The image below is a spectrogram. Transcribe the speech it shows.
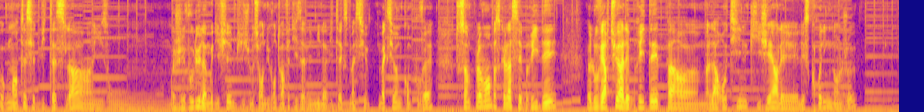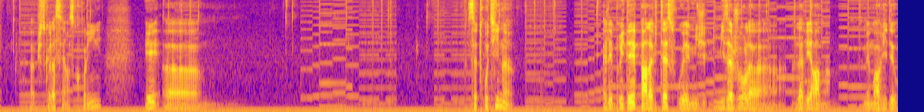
augmenter cette vitesse-là. Hein. Ils ont... Moi, j'ai voulu la modifier, puis je me suis rendu compte qu'en fait, ils avaient mis la vitesse maximum qu'on pouvait. Tout simplement parce que là, c'est bridé L'ouverture elle est bridée par la routine qui gère les, les scrollings dans le jeu. Euh, puisque là c'est un scrolling, et euh, cette routine, elle est bridée par la vitesse où est mise à jour la, la VRAM, mémoire vidéo.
